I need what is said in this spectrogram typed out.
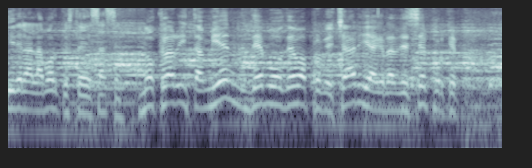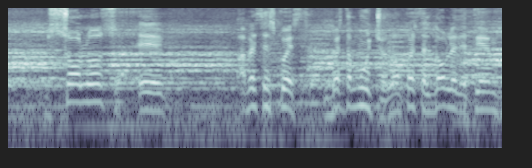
y de la labor que ustedes hacen. No, claro, y también debo, debo aprovechar y agradecer porque solos eh, a veces cuesta, cuesta mucho, ¿no? Cuesta el doble de tiempo.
